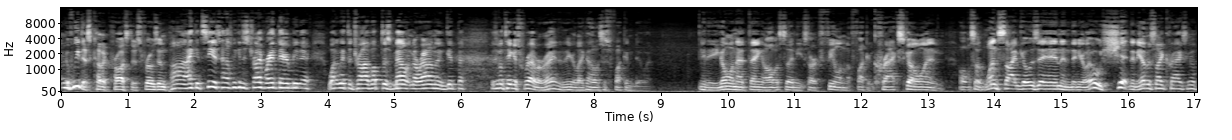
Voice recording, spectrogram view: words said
If we just cut across this frozen pond, I can see his house. We can just drive right there and be there. Why do we have to drive up this mountain around and get back? It's going to take us forever, right? And you're like, oh, let's just fucking do it. And then you go on that thing, and all of a sudden you start feeling the fucking cracks going, and all of a sudden one side goes in, and then you're like, oh shit, and then the other side cracks. And,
